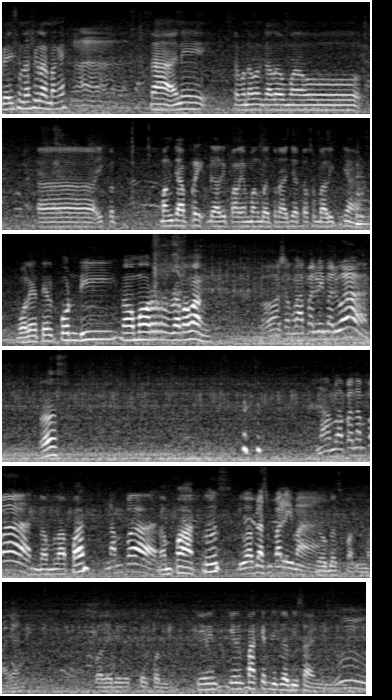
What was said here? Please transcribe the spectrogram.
BI 99 bang ya. Nah ini teman-teman kalau mau eh, ikut Bang Japri dari Palembang Batu Raja atau sebaliknya boleh telepon di nomor berapa bang? 0852 Terus 6864 68 64 64 terus 1245 1245 ya. Boleh di telepon. Kirim kirim paket juga bisa ini. Hmm,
